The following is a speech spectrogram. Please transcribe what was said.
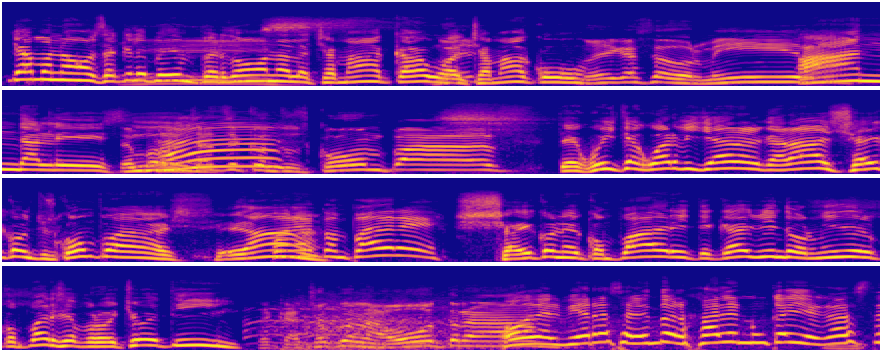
llámanos, ¿a qué le piden perdón a la chamaca o No al chamaco? No llegaste a dormir. Ándale, Te sí. emborrachaste Ah. con tus compas. Te fuiste a jugar billar al garage ahí con tus compas. ¿verdad? Con el compadre. Ahí con el compadre y te quedas bien dormido y el compadre se aprovechó de ti. Te cachó con la otra. O del viernes saliendo del jale nunca llegaste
